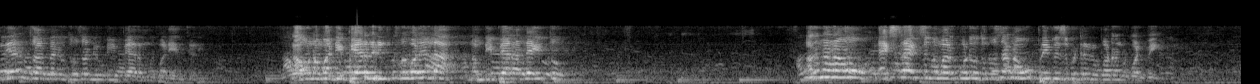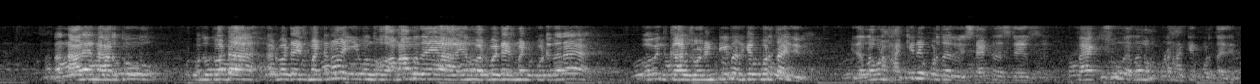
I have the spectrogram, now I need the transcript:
ಕ್ಲಿಯರೆನ್ಸ್ ಆದ್ಮೇಲೆ ದಿವಸ ನೀವು ಡಿ ಆರ್ ಅನ್ನು ಮಾಡಿ ಅಂತೇಳಿ ನಾವು ನಮ್ಮ ಡಿ ಆರ್ ಹಿಂದ್ಕೊಳ್ಳಿಲ್ಲ ನಮ್ಮ ಡಿ ಪಿ ಆರ್ ಅದೇ ಇತ್ತು. ಅದನ್ನ ನಾವು ಎಕ್ಸ್ಟ್ರಾಕ್ಷನ್ ಮಾಡ್ಕೊಂಡು ದಿವಸ ನಾವು ಪ್ರೀ ಫಿಸಿಬಿಲಿಟಿ ರಿಪೋರ್ಟ್ ಅನ್ನು ನಾನು ನಾಳೆ ನಾಡ್ದು ಒಂದು ದೊಡ್ಡ ಅಡ್ವರ್ಟೈಸ್ಮೆಂಟ್ನ ಈ ಒಂದು ಅನಾಮಧೇಯ ಏನು ಅಡ್ವರ್ಟೈಸ್ಮೆಂಟ್ ಕೊಟ್ಟಿದ್ದಾರೆ. ಗೋವಿಂದ್ ಕಾರಜೋಳ ಟೀಮ್ ಅದಕ್ಕೆ ಕೊಡ್ತಾ ಇದೀವಿ ಇದೆಲ್ಲವನ್ನು ಹಾಕಿನೇ ಕೊಡ್ತಾ ಇದೀವಿ ಸ್ಟ್ಯಾಟಸ್ ಫ್ಯಾಕ್ಟ್ಸು ಎಲ್ಲಾನು ಕೂಡ ಹಾಕಿ ಕೊಡ್ತಾ ಇದೀವಿ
